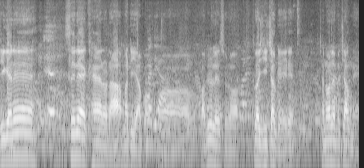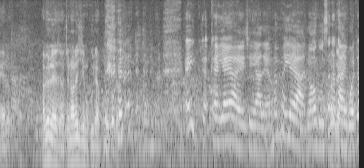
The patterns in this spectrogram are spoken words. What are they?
ရေကန်နဲ့ဆင်းတဲ့အခန်းကတော့ဒါအမတ်တရားပေါ့အမတ်တရားဟောဘာဖြစ်လို့လဲဆိုတော့သူကရေကြောက်တယ်တဲ့ကျွန်တော်လည်းမကြောက်နဲ့လို့ဘာဖြစ်လို့လဲဆိုတော့ကျွန်တော်လည်းရေမကူးတတ်ဘူးလို့ပြောတယ်။အဲ့ခံရရတဲ့အချိန်ကလည်းမမတ်ရရနော်အကို7နာရီကွာတ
